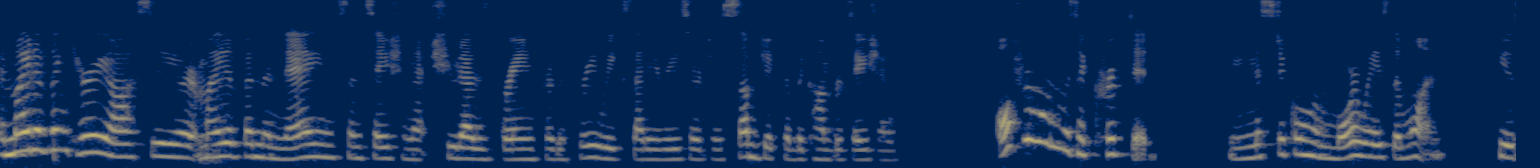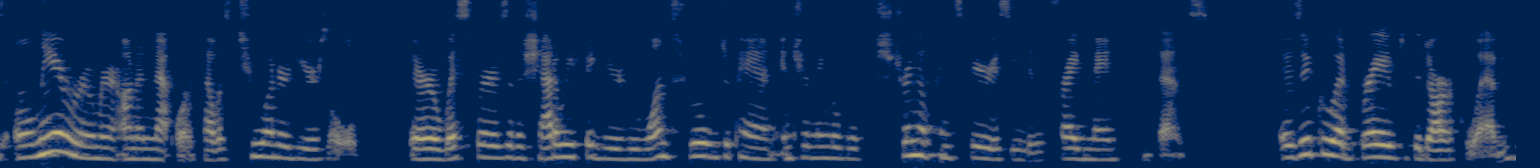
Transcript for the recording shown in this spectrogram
It might have been curiosity, or it might have been the nagging sensation that chewed at his brain for the three weeks that he researched the subject of the conversation. All for one was a cryptid, mystical in more ways than one. He was only a rumor on a network that was 200 years old. There are whispers of a shadowy figure who once ruled Japan, intermingled with a string of conspiracies and fragmented events. Izuku had braved the dark web,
